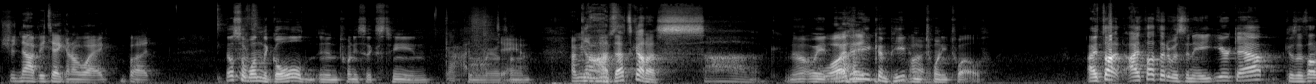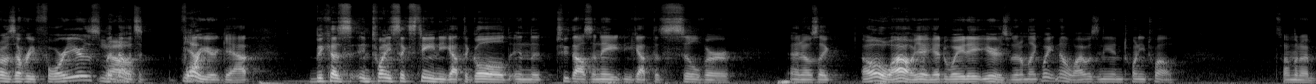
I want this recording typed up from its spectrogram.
Should not be taken away. But He also won the gold in 2016 God in the marathon. damn. I mean, God, there's- that's gotta suck. No, wait. What? Why didn't he compete Why? in 2012? I thought I thought that it was an eight-year gap because I thought it was every four years, but no, No. it's a four-year gap. Because in 2016 he got the gold, in the 2008 he got the silver, and I was like, oh wow, yeah, he had to wait eight years. But I'm like, wait, no, why wasn't he in 2012? So I'm gonna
